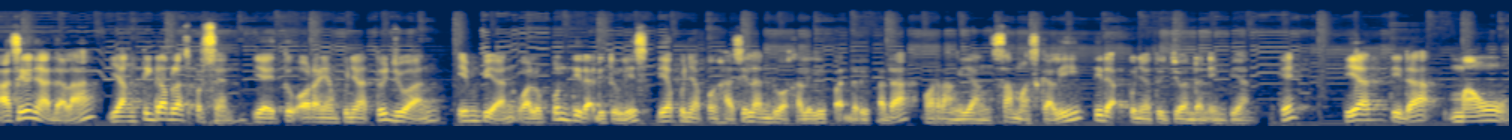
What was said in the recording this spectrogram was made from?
Hasilnya adalah yang 13% yaitu orang yang punya tujuan, impian walaupun tidak ditulis, dia punya penghasilan dua kali lipat daripada orang yang sama sekali tidak punya tujuan dan impian. Oke? Okay? Dia tidak mau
